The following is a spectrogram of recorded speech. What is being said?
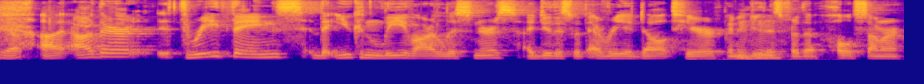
Yeah. Yep. Uh, are there three things that you can leave our listeners? I do this with every adult here. I'm going to mm-hmm. do this for the whole summer.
